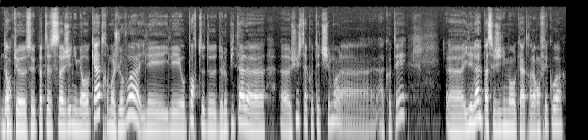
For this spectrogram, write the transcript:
Donc euh, ce passager numéro 4, moi je le vois, il est, il est aux portes de, de l'hôpital euh, euh, juste à côté de chez moi, là, à côté. Il est là le passager numéro 4, alors on fait quoi?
